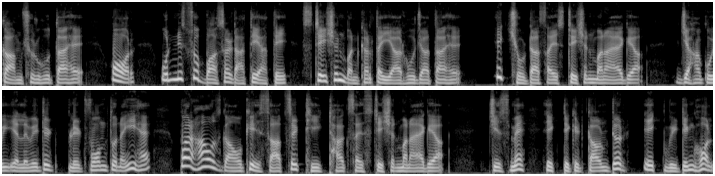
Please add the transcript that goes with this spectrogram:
काम शुरू होता है और उन्नीस आते आते स्टेशन बनकर तैयार हो जाता है। एक छोटा सा स्टेशन बनाया गया, जहाँ कोई एलिवेटेड प्लेटफॉर्म तो नहीं है, पर हाँ उस गाँव के हिसाब से ठीक ठाक सा स्टेशन बनाया गया, जिसमें एक टिकट काउंटर, एक वेटिंग हॉल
